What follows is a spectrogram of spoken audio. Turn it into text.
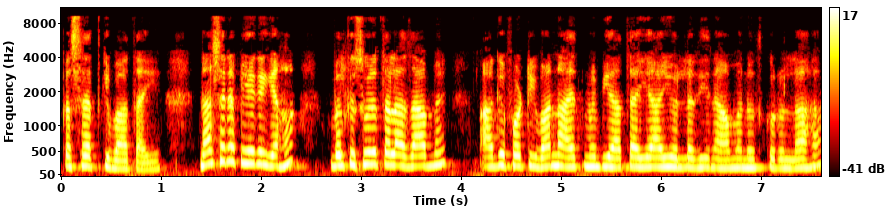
کثرت کی بات آئی ہے۔ نہ صرف یہ کہ یہاں، بلکہ صورت العذاب میں آگے فورٹی ون آیت میں بھی آتا ہے، یا الدین امن اذکر اللہ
